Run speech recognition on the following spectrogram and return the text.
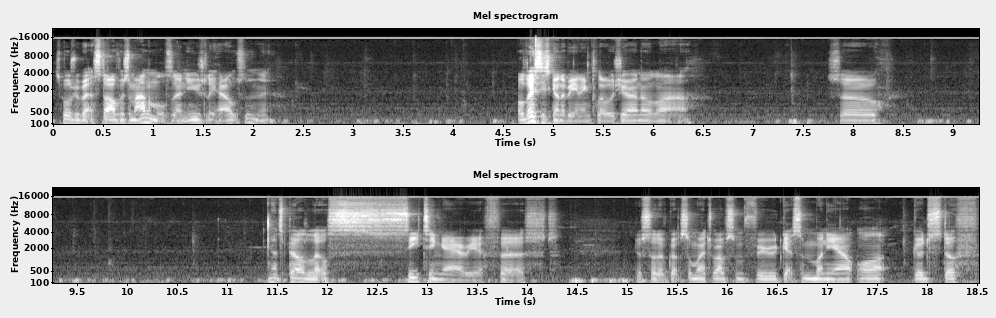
suppose we better start with some animals then. Usually helps, doesn't it? Well, this is going to be an enclosure, I know that. So, let's build a little seating area first. Just so they've got somewhere to have some food, get some money out, all that good stuff.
